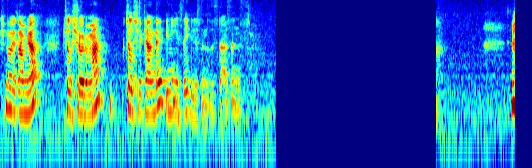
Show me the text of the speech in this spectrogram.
Şimdi o yüzden biraz çalışıyorum ben. Çalışırken de beni izleyebilirsiniz isterseniz.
